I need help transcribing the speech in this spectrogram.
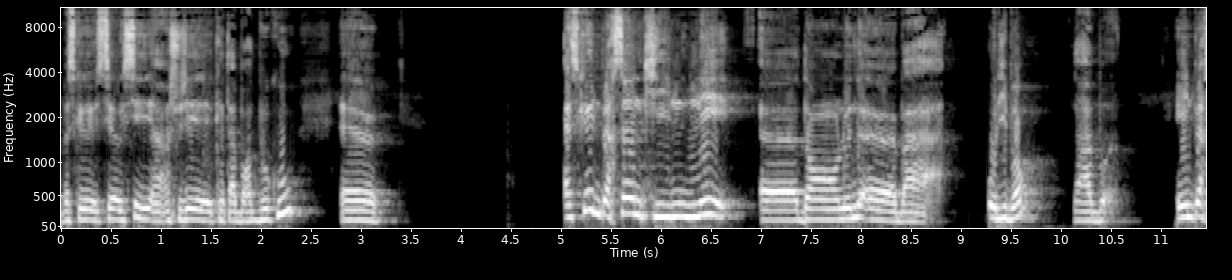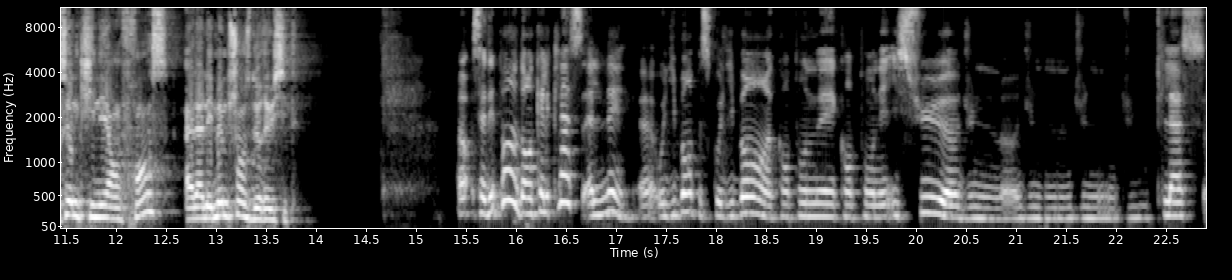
parce que c'est aussi un sujet que tu abordes beaucoup. Euh, est-ce qu'une personne qui naît euh, euh, bah, au Liban, et une personne qui naît en France, elle a les mêmes chances de réussite? Alors, ça dépend dans quelle classe elle naît au Liban, parce qu'au Liban, quand on est quand on est issu d'une classe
